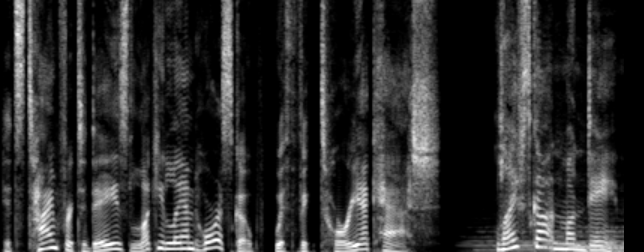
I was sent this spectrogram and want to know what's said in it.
It's time for today's Lucky Land horoscope with Victoria Cash. Life's gotten mundane,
